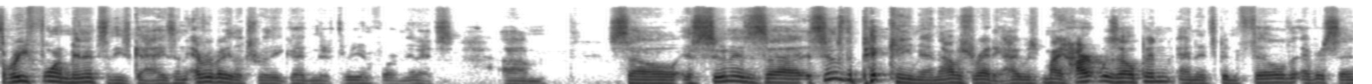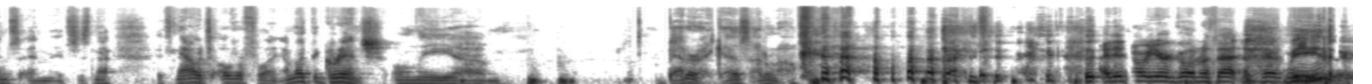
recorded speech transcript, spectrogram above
three, four minutes of these guys, and everybody looks really good in their three and four minutes. Um, so as soon as uh, as soon as the pick came in, I was ready. I was my heart was open, and it's been filled ever since. And it's just now, it's now it's overflowing. I'm like the Grinch, only um, better, I guess. I don't know. I didn't know where you were going with that. Apparently Me either.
